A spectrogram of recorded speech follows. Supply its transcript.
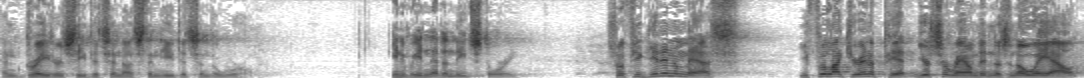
and greater is he that's in us than he that's in the world. Anyway, isn't that a neat story? So if you get in a mess, you feel like you're in a pit, you're surrounded, and there's no way out,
